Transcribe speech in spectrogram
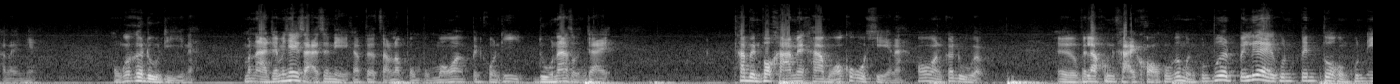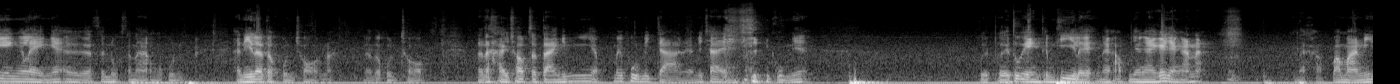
อะไรเงี้ยผมก็ก็ดูดีนะ มันอาจจะไม่ใช่สายเสน่ห์ครับ แต่สำหรับผมผมมองว่าเป็นคนที่ดูน่าสนใจ ถ้าเป็นพ่อค้าแม่ค้าผมว่าก็โอเคนะ เพราะมันก็ดูแบบ เออเวลาคุณขายของคุณก็เหมือนคุณเพื่อนไปเรื่อย คุณเป็นตัวของคุณเองอะไรอย่างเงี้ย เออสนุกสนานของคุณ อันนี้แล้วแต่คนชอบนะ แล้วแต่คนชอบ แต่ถ้าใครชอบสไตล์เงียบๆ ไม่พูดไม่จาเนี่ยไม่ใช่กลุ่มเนี้ย เปิดเผยตัวเองเต็มที่เลยนะครับ ยังไงก็อย่างนั้นน่ะ นะครับ ประมาณนี้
